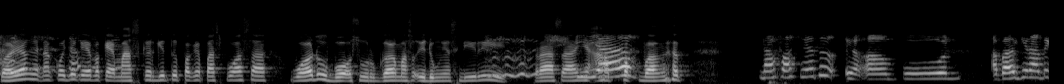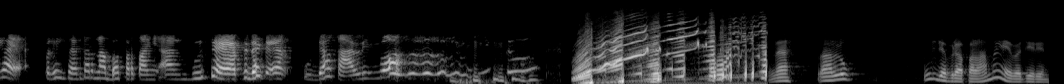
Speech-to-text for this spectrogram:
Bayangin aku aja kayak pakai masker gitu, pakai pas puasa. Waduh, bawa surga masuk hidungnya sendiri. Rasanya yeah. apek banget nafasnya tuh ya ampun apalagi nanti kayak presenter nambah pertanyaan buset udah kayak udah kali bos gitu nah lalu ini udah berapa lama ya Mbak Tirin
